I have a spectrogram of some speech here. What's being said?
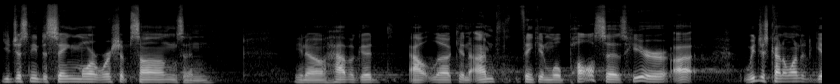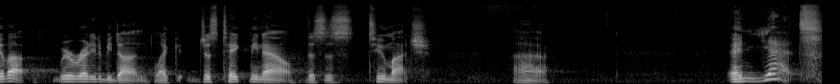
you just need to sing more worship songs and you know, have a good outlook. And I'm thinking, well, Paul says here, I, we just kind of wanted to give up. We were ready to be done. Like, just take me now. This is too much. Uh, and yet,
